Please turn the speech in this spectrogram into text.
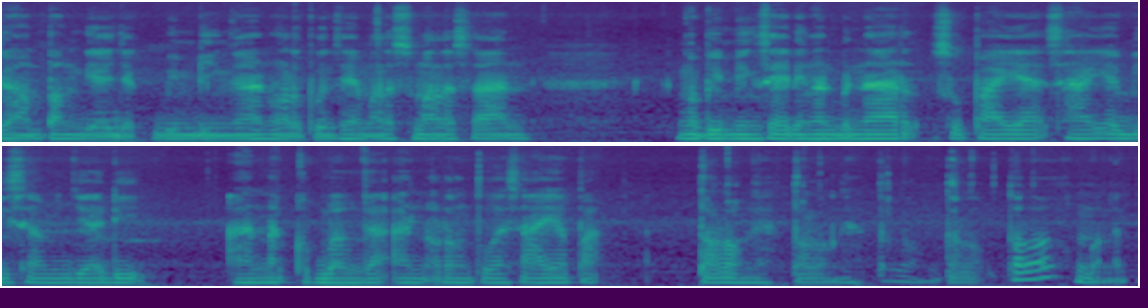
gampang diajak bimbingan walaupun saya males-malesan. Ngebimbing saya dengan benar supaya saya bisa menjadi anak kebanggaan orang tua saya pak. Tolong ya tolong ya tolong tolong tolong banget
